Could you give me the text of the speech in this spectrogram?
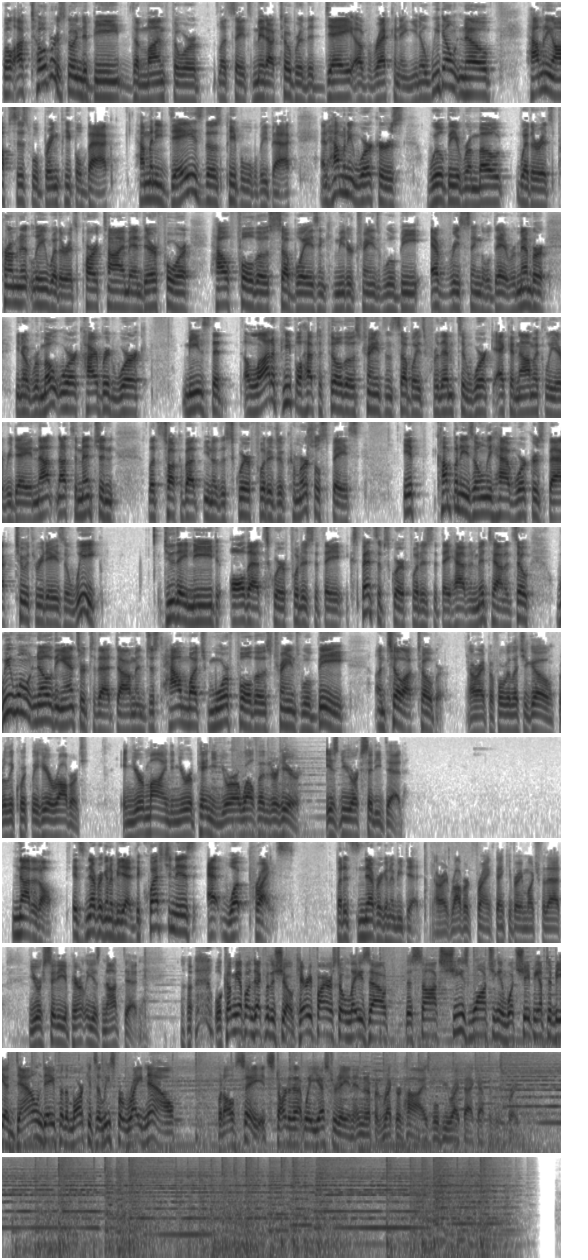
Well, October is going to be the month, or let's say it's mid October, the day of reckoning. You know, we don't know how many offices will bring people back, how many days those people will be back, and how many workers will be remote, whether it's permanently, whether it's part time, and therefore how full those subways and commuter trains will be every single day. Remember, you know, remote work, hybrid work means that a lot of people have to fill those trains and subways for them to work economically every day. And not, not to mention, let's talk about, you know, the square footage of commercial space. If companies only have workers back two or three days a week, do they need all that square footage that they, expensive square footage that they have in Midtown? And so we won't know the answer to that, Dom, and just how much more full those trains will be until October. All right, before we let you go, really quickly here, Robert in your mind, in your opinion, you're our wealth editor here, is New York City dead? Not at all. It's never going to be dead. The question is at what price? But it's never going to be dead. All right, Robert Frank, thank you very much for that. New York City apparently is not dead. well, coming up on deck for the show, Carrie Firestone lays out the stocks she's watching and what's shaping up to be a down day for the markets, at least for right now. But I'll say it started that way yesterday and ended up at record highs. We'll be right back after this break.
